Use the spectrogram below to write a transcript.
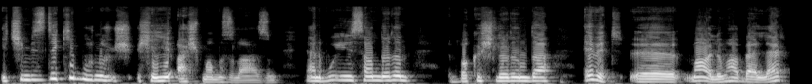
içimizdeki bunu şeyi aşmamız lazım. Yani bu insanların bakışlarında evet e, malum haberler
